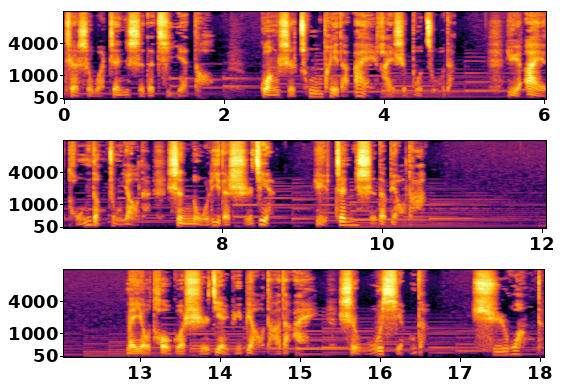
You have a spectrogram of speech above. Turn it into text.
这是我真实的体验到，光是充沛的爱还是不足的，与爱同等重要的是努力的实践与真实的表达。没有透过实践与表达的爱是无形的、虚妄的。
